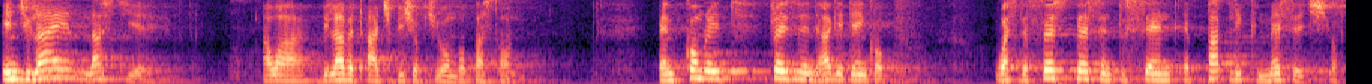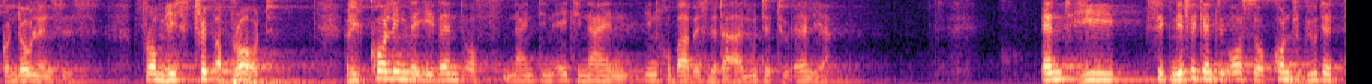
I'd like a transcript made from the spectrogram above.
In July last year, our beloved Archbishop Chiombo passed on. And Comrade President Hage Geingob was the first person to send a public message of condolences from his trip abroad, recalling the event of 1989 in Gobabis that I alluded to earlier. And he significantly also contributed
